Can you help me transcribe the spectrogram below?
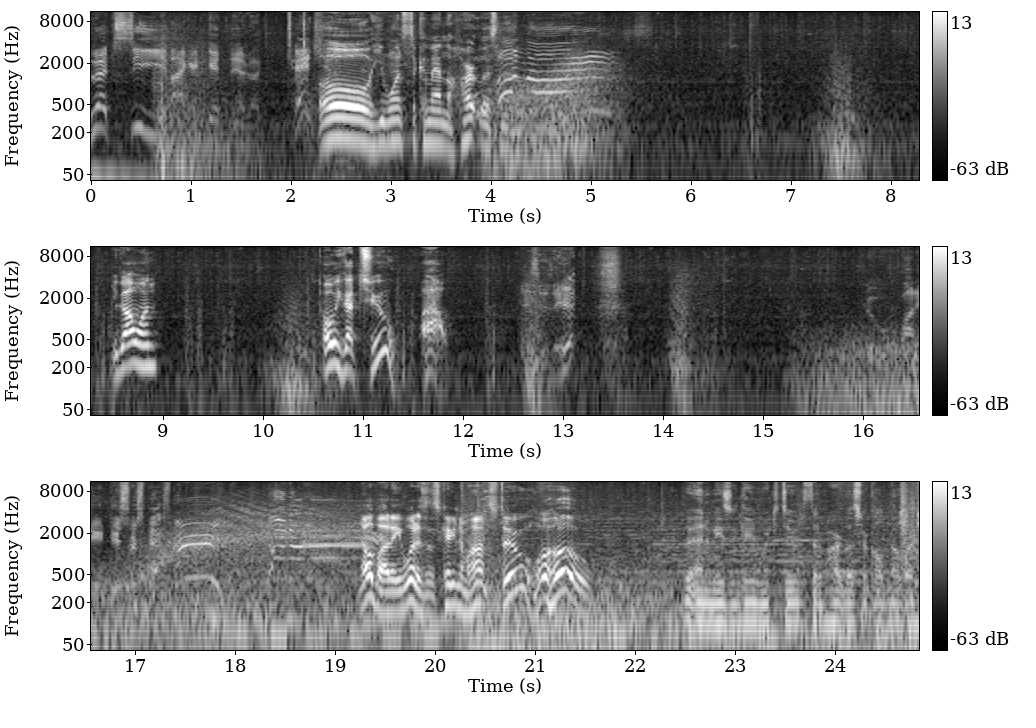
Let's see if I can get their attention. Oh, he wants to command the Heartless now. You got one. Oh, you got two. Wow. This is it. Nobody disrespects me. Nobody. Nobody. What is this? Kingdom Hearts 2? Whoa. The enemies in Game Hearts 2 instead of Heartless are called Nobody.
